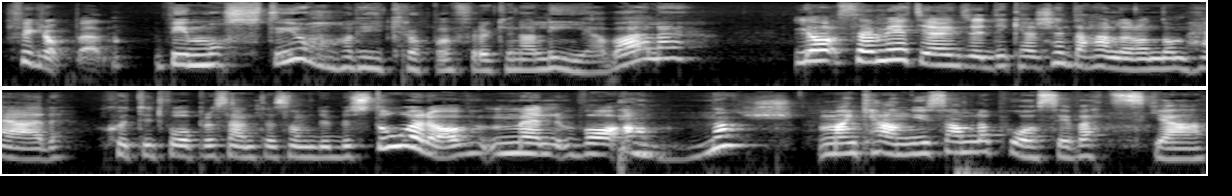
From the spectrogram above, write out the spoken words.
för kroppen? Vi måste ju ha det i kroppen för att kunna leva eller? Ja, sen vet jag inte, det kanske inte handlar om de här 72 procenten som du består av, men vad annars? Man kan ju samla på sig vätska,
